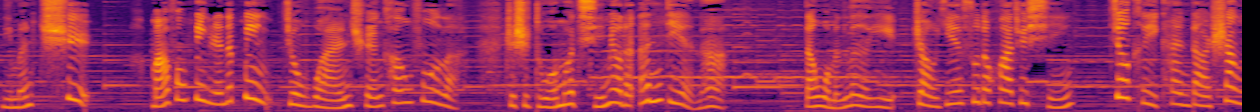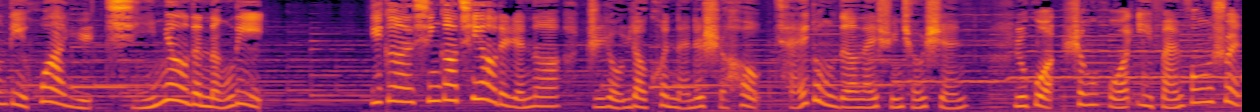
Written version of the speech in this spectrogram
你们去，麻风病人的病就完全康复了。”这是多么奇妙的恩典呐！当我们乐意照耶稣的话去行。就可以看到上帝话语奇妙的能力。一个心高气傲的人呢，只有遇到困难的时候，才懂得来寻求神。如果生活一帆风顺，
